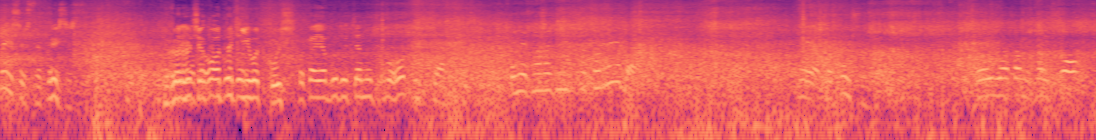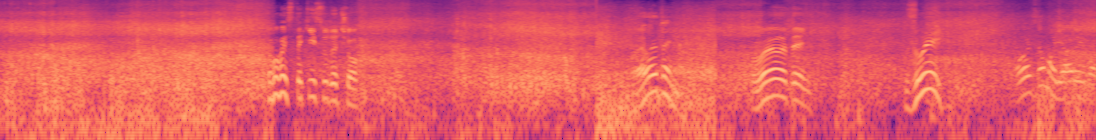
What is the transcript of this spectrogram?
Пишешся, пишешся. Коротше, от буду- такий от кущ. Поки я буду тягнути твого куща. Звісно, надіюсь, що це риба. Ні, попущуся. Це я там знайшов. Ось такий судачок. Велетень. Велетень. Злий. Ось це моя риба.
